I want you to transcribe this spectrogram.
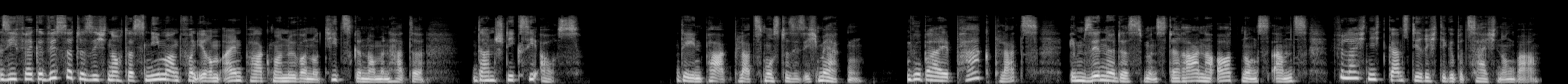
Sie vergewisserte sich noch, dass niemand von ihrem Einparkmanöver Notiz genommen hatte. Dann stieg sie aus. Den Parkplatz musste sie sich merken. Wobei Parkplatz im Sinne des Münsteraner Ordnungsamts vielleicht nicht ganz die richtige Bezeichnung war.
